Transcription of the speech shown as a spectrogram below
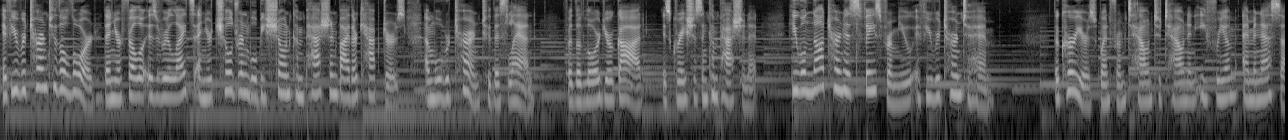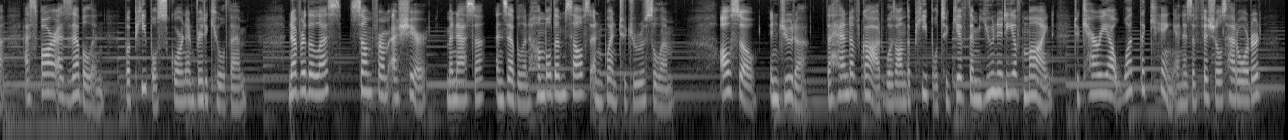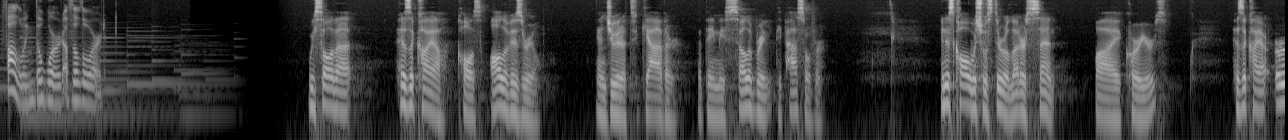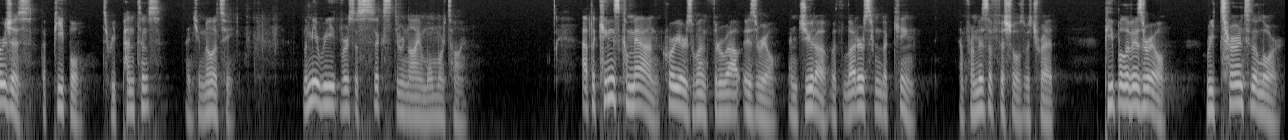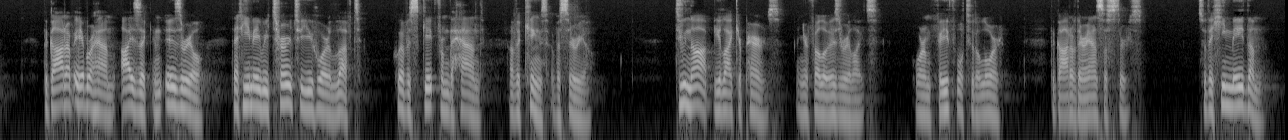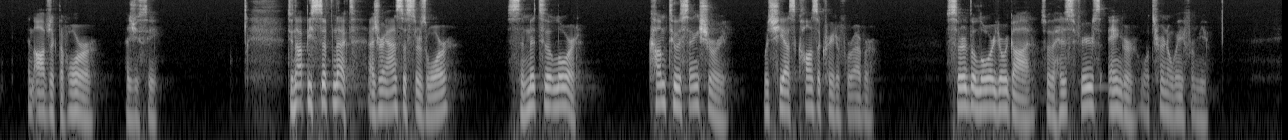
If you return to the Lord, then your fellow Israelites and your children will be shown compassion by their captors and will return to this land. For the Lord your God is gracious and compassionate. He will not turn his face from you if you return to him. The couriers went from town to town in Ephraim and Manasseh as far as Zebulun, but people scorned and ridiculed them. Nevertheless, some from Asher, Manasseh, and Zebulun humbled themselves and went to Jerusalem. Also, in Judah, the hand of God was on the people to give them unity of mind to carry out what the king and his officials had ordered, following the word of the Lord. We saw that Hezekiah calls all of Israel and Judah to gather that they may celebrate the Passover. In his call, which was through a letter sent by couriers, Hezekiah urges the people to repentance and humility. Let me read verses 6 through 9 one more time. At the king's command, couriers went throughout Israel and Judah with letters from the king and from his officials, which read, People of Israel, return to the Lord, the God of Abraham, Isaac, and Israel, that he may return to you who are left, who have escaped from the hand of the kings of Assyria. Do not be like your parents and your fellow Israelites, who were unfaithful to the Lord, the God of their ancestors, so that He made them an object of horror, as you see. Do not be stiff necked as your ancestors were. Submit to the Lord. Come to His sanctuary, which He has consecrated forever. Serve the Lord your God, so that His fierce anger will turn away from you.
